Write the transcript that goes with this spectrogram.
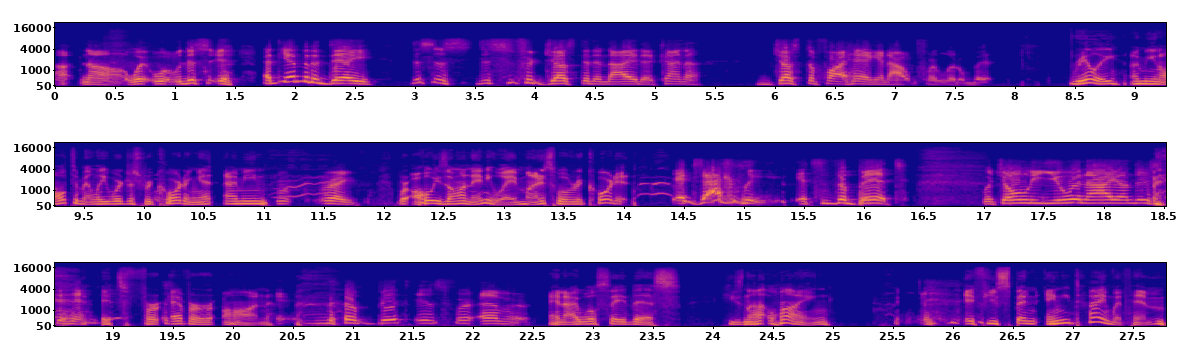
Uh, no, we, we, this at the end of the day, this is this is for Justin and I to kind of justify hanging out for a little bit. really i mean ultimately we're just recording it i mean Right. we're always on anyway might as well record it Exactly. It's the bit, which only you and I understand. it's forever on the bit is forever. and i will say this he's not lying if you spend any time with him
